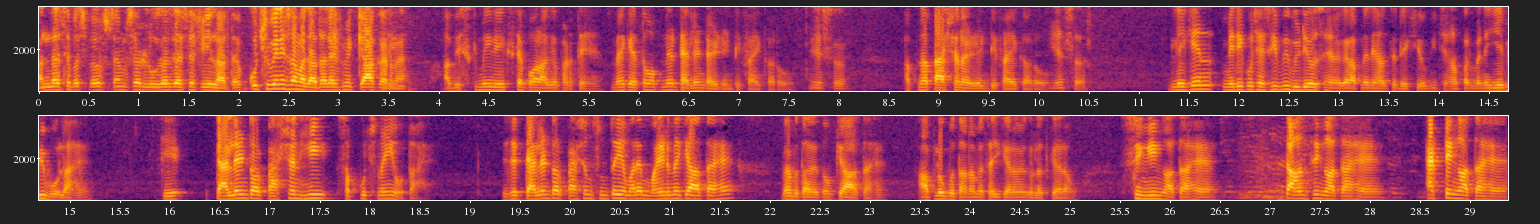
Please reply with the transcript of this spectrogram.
अंदर से बस उस टाइम सर लूजर जैसे फील आता है। कुछ भी नहीं समझ आता लाइफ में क्या करना है। अब इसमें भी एक स्टेप और आगे बढ़ते हैं। मैं कहता हूँ अपने टैलेंट आइडेंटिफाई करो। यस सर अपना पैशन आइडेंटिफाई करो। यस सर लेकिन मेरी कुछ ऐसी भी वीडियोस हैं, अगर आपने ध्यान से देखी होगी, जहाँ पर मैंने ये भी बोला है कि टैलेंट और पैशन ही सब कुछ नहीं होता है। जैसे टैलेंट और पैशन सुनते ही हमारे माइंड में क्या आता है? मैं बता देता हूँ, क्या आता है? आप लोग बताना, मैं सही कह रहा हूँ गलत कह रहा हूँ? सिंगिंग आता है डांसिंग आता है एक्टिंग आता है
